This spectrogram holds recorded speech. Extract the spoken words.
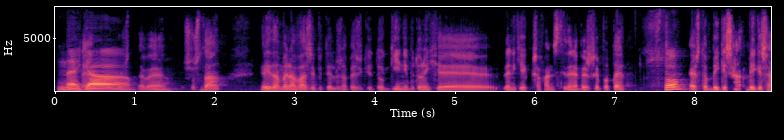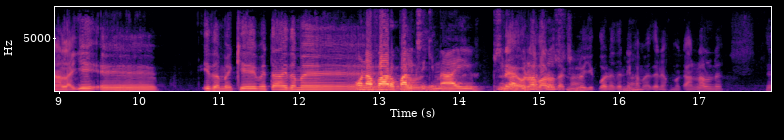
Ναι, Ναι, για. μπροστά, ε, ναι. Σωστά. Είδαμε να βάζει επιτέλους να παίζει και τον Γκίνη που τον είχε, δεν είχε εξαφανιστεί, δεν έπαιζε ποτέ. Σωστό. Έστω μπήκε σε, μπήκε σε αλλαγή. Ε, είδαμε και μετά είδαμε. Ο Ναβάρο πάλι Ε, ξεκινάει ψηλά. Ναι, ο δίπλα Ναβάρο τους, εντάξει, ναι. λογικό είναι, δεν, είχαμε, δεν έχουμε κανέναν άλλον. Ε,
